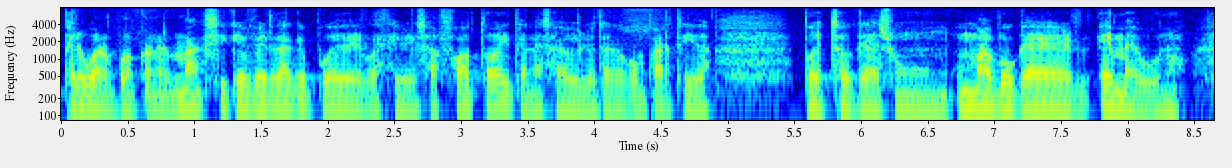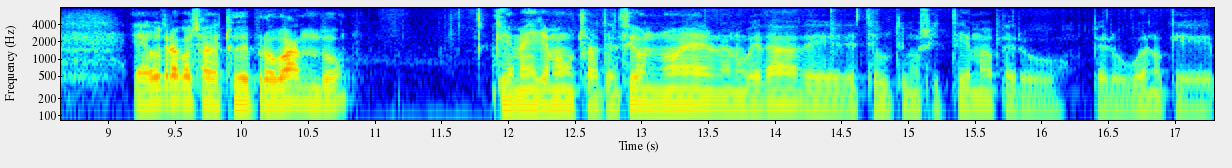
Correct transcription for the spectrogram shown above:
Pero bueno, pues con el Mac sí que es verdad que puede recibir esas fotos y tener esa biblioteca compartida puesto que es un, un MacBook Air M1. Eh, otra cosa que estuve probando que me ha llamado mucho la atención, no es la novedad de, este último sistema, pero, pero bueno, que,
